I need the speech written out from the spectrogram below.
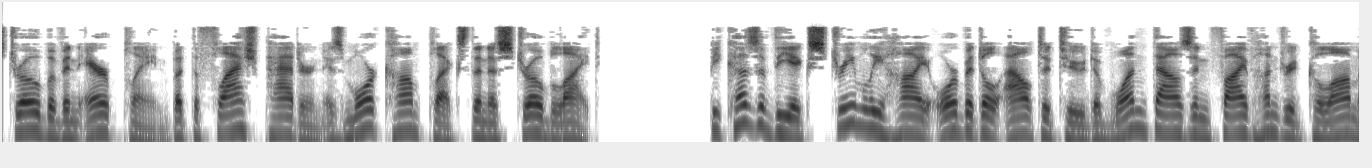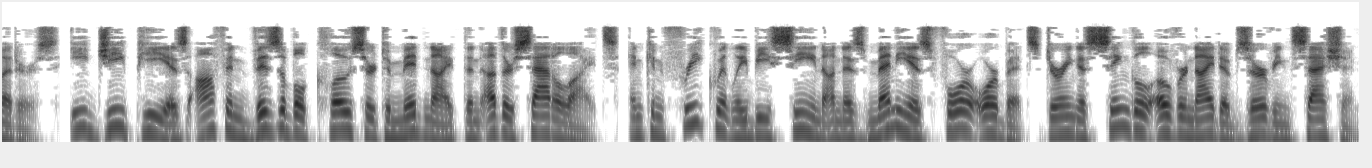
strobe of an airplane but the flash pattern is more complex than a strobe light. Because of the extremely high orbital altitude of 1,500 km, EGP is often visible closer to midnight than other satellites, and can frequently be seen on as many as four orbits during a single overnight observing session.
